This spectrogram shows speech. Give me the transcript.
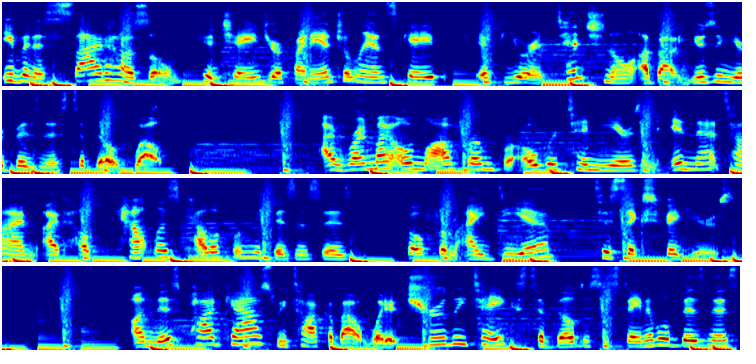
even a side hustle can change your financial landscape if you're intentional about using your business to build wealth. I've run my own law firm for over 10 years, and in that time, I've helped countless California businesses go from idea to six figures. On this podcast, we talk about what it truly takes to build a sustainable business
